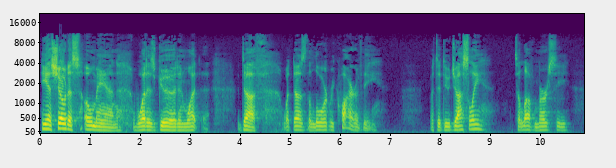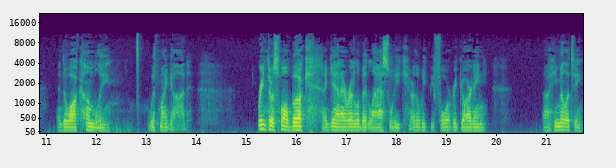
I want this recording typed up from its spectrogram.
He has showed us, O oh man, what is good and what doth, what does the Lord require of thee? But to do justly, to love mercy, and to walk humbly with my God. Reading through a small book, again, I read a little bit last week or the week before regarding uh, humility,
